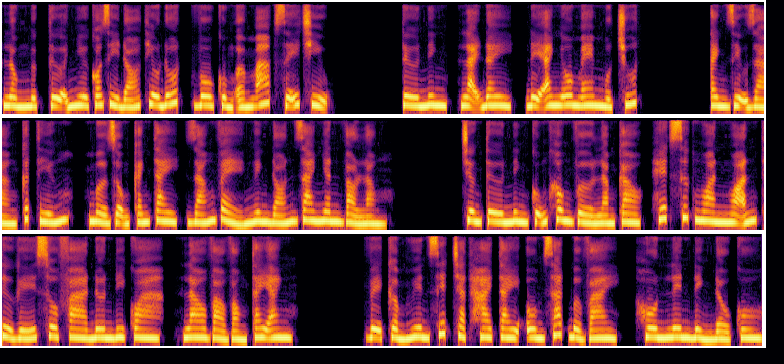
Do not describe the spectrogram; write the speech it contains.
lồng ngực tựa như có gì đó thiêu đốt, vô cùng ấm áp dễ chịu. Từ ninh, lại đây, để anh ôm em một chút. Anh dịu dàng cất tiếng, mở rộng cánh tay, dáng vẻ nghênh đón gia nhân vào lòng. Trương Tư Ninh cũng không vờ làm cao, hết sức ngoan ngoãn từ ghế sofa đơn đi qua, lao vào vòng tay anh. Vệ cẩm huyên siết chặt hai tay ôm sát bờ vai, hôn lên đỉnh đầu cô.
